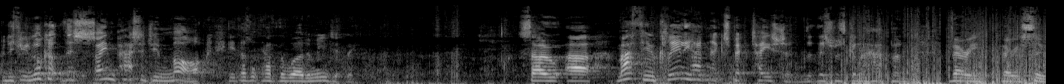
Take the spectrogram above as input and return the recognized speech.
but if you look at this same passage in Mark, it doesn't have the word immediately. So, uh, Matthew clearly had an expectation that this was going to happen very, very soon.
